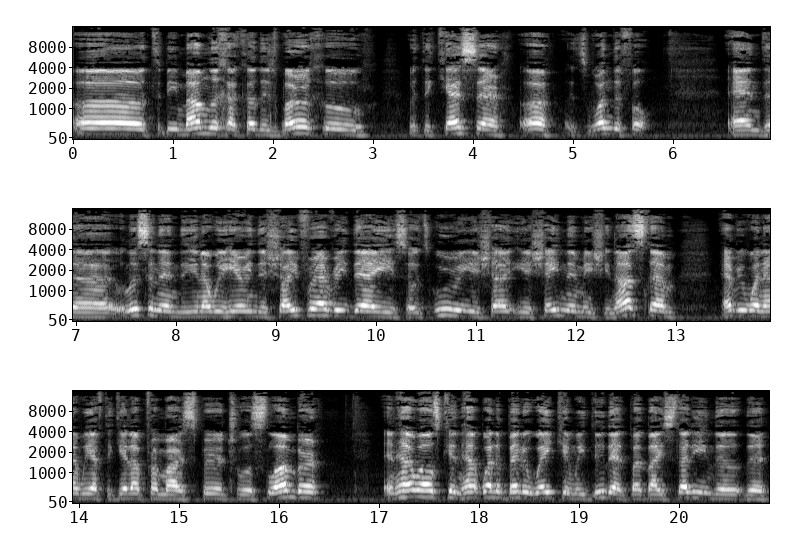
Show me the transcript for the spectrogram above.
Oh, to be Mamlech HaKadosh Baruch Hu with the Keser. Oh, it's wonderful. And uh, listen, and you know, we're hearing the Shofar every day. So it's Uri Yeshenim Yishinaschem everyone that we have to get up from our spiritual slumber. And how else can how, what a better way can we do that but by studying the the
